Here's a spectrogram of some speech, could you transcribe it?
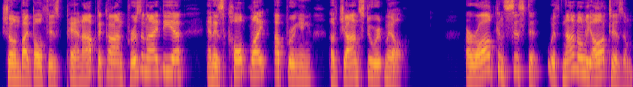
shown by both his panopticon prison idea and his cult like upbringing of John Stuart Mill, are all consistent with not only autism,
